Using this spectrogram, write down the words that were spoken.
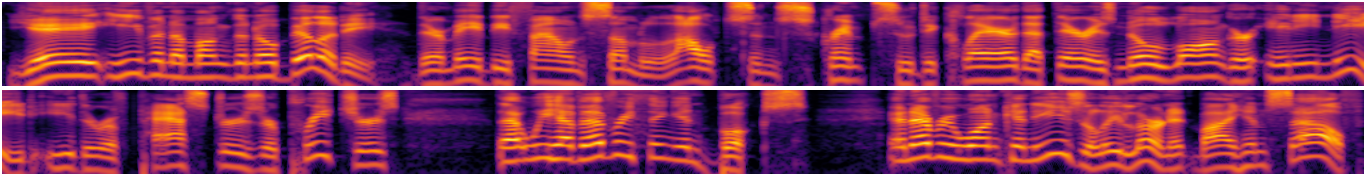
Yea, even among the nobility there may be found some louts and scrimps who declare that there is no longer any need either of pastors or preachers, that we have everything in books, and everyone can easily learn it by himself.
